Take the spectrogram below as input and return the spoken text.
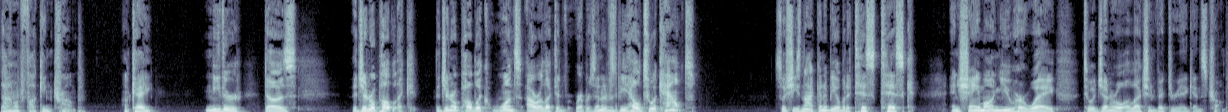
Donald fucking Trump. Okay. Neither does the general public. The general public wants our elected representatives to be held to account. So she's not going to be able to tisk tisk and shame on you her way to a general election victory against Trump.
